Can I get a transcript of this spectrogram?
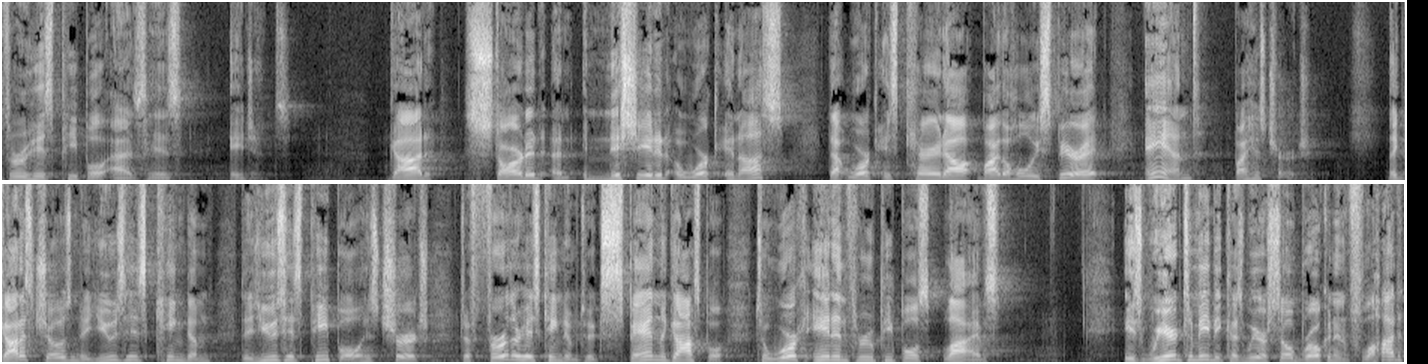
through his people as his agents. God started and initiated a work in us. That work is carried out by the Holy Spirit and by his church. That God has chosen to use his kingdom, to use his people, his church, to further his kingdom, to expand the gospel, to work in and through people's lives is weird to me because we are so broken and flawed.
